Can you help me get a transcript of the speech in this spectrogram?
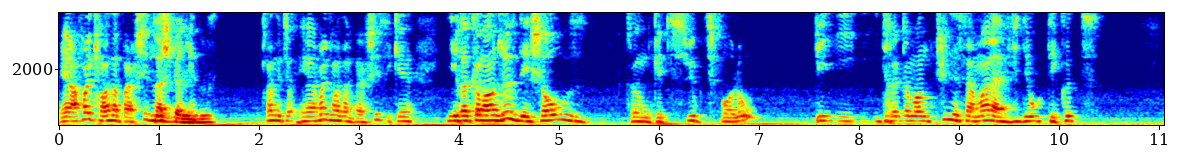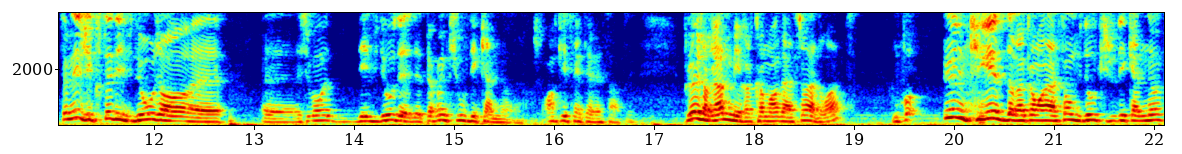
Mais l'affaire qui commence à me faire chier de l'algorithme. Quand il y a une affaire qui commence à me faire chier, c'est qu'il recommande juste des choses comme que tu suis ou que tu follow. Puis il, il te recommande plus nécessairement la vidéo que tu écoutes. Tu sais, j'écoutais des vidéos genre. Euh, euh, des vidéos de, de personnes qui ouvrent des cadenas. Ok, c'est intéressant. tu sais. Puis là, je regarde mes recommandations à droite. Il n'y a pas une crise de recommandations de vidéos qui jouent des cadenas.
